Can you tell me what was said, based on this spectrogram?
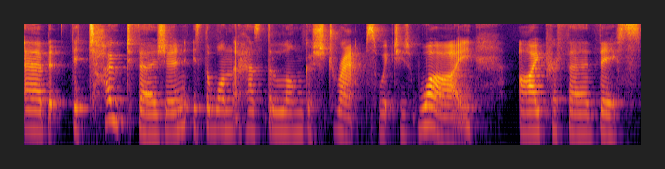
uh, but the tote version is the one that has the longer straps which is why I prefer this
